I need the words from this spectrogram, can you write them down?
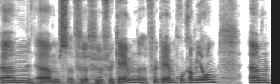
ähm, ähm, für, für, für Game, für Game-Programmierung. Ähm,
